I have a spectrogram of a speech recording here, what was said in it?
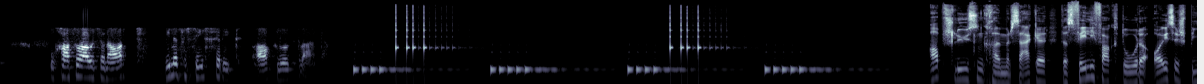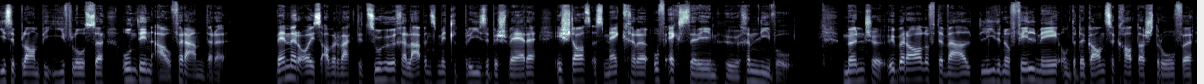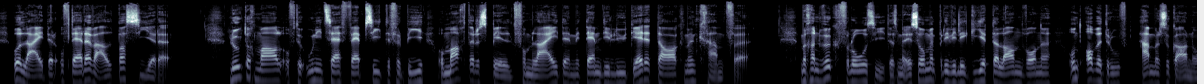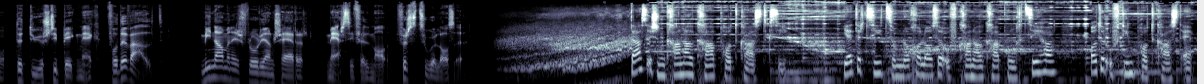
und kann so als eine Art wie eine Versicherung angeschaut werden. Abschließend können wir sagen, dass viele Faktoren unseren Speiseplan beeinflussen und ihn auch verändern. Wenn wir uns aber wegen der zu hohen Lebensmittelpreise beschweren, ist das ein Meckern auf extrem hohem Niveau. Menschen überall auf der Welt leiden noch viel mehr unter den ganzen Katastrophen, die leider auf dieser Welt passieren. Schau doch mal auf der UNICEF-Webseite vorbei und mach dir ein Bild vom Leiden, mit dem die Leute jeden Tag kämpfen müssen. Wir können wirklich froh sein, dass wir in so einem privilegierten Land wohnen und obendrauf haben wir sogar noch den teuersten Big Mac der Welt. Mein Name ist Florian Scherer. Merci vielmals fürs Zuhören. Das ist ein Kanal K Podcast Jederzeit zum Nachhören auf kanalk.ch oder auf deinem Podcast App.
